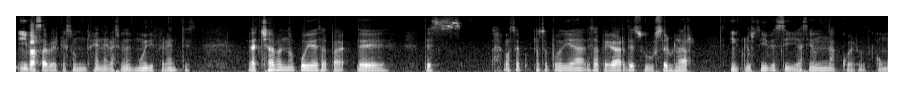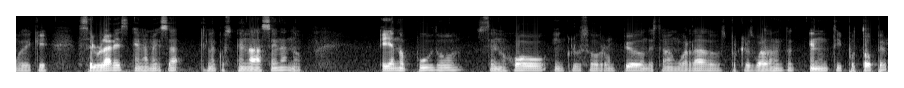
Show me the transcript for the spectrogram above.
Y vas a ver que son generaciones muy diferentes. La chava no podía de, no, se, no se podía desapegar de su celular Inclusive si hacían un acuerdo como de que celulares en la mesa, en la, en la cena, no. Ella no pudo, se enojó, incluso rompió donde estaban guardados, porque los guardaron en un tipo topper,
